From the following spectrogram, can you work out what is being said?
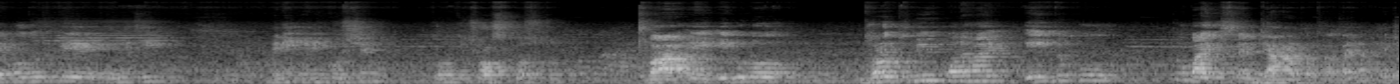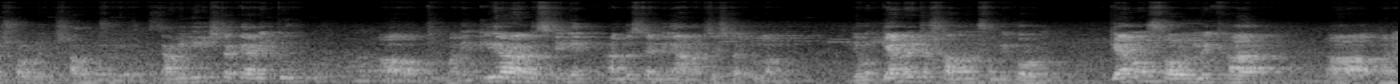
এর মধ্যে থেকে এনিথিং এনি এনি কোশ্চেন কোনো কিছু অস্পষ্ট? বা এগুলো ধরো তুমি মনে হয় এইটুকু তো বাই দিস টাইম জানার কথা, তাই না? এটা সরলরেখা সাধারণ সমীকরণ তা আমি জিনিসটাকে আর একটু মানে ক্লিয়ার আন্ডারস্ট্যান্ডিং আন্ডারস্ট্যান্ডিং আনার চেষ্টা করলাম। যেমন কেন এটা সাধারণ সমীকরণ? কেন সরলরেখার মানে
